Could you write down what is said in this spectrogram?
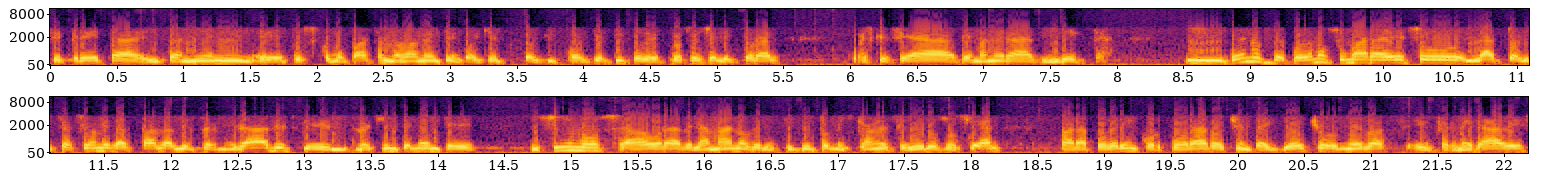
secreta y también eh, pues como pasa normalmente en cualquier, cualquier cualquier tipo de proceso electoral pues que sea de manera directa. Y bueno podemos sumar a eso la actualización de las tablas de enfermedades que recientemente hicimos ahora de la mano del Instituto Mexicano de Seguro Social para poder incorporar 88 nuevas enfermedades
